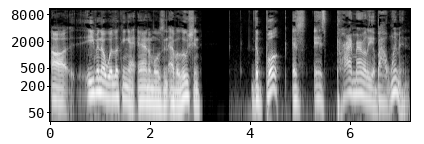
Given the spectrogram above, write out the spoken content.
uh, even though we're looking at animals and evolution, the book is is primarily about women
